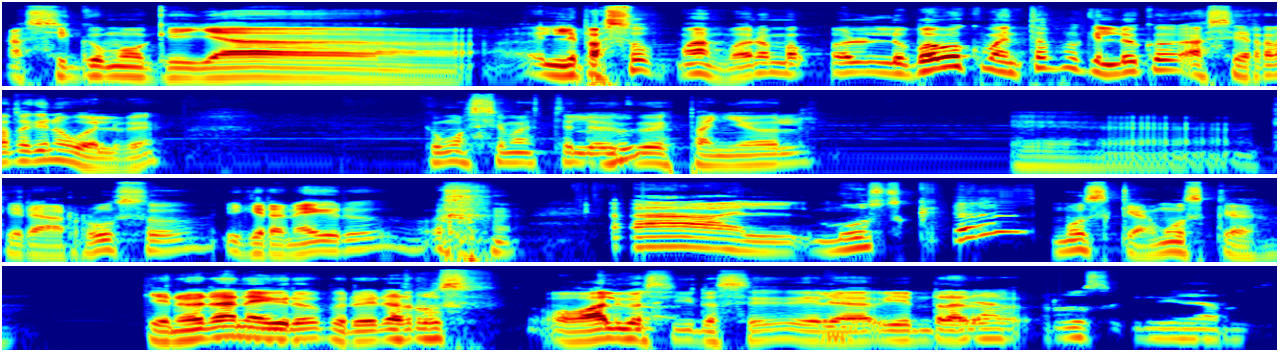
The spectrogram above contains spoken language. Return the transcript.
Así como que ya. Le pasó. Ah, bueno, lo podemos comentar porque el loco hace rato que no vuelve. ¿Cómo se llama este loco español? Eh, que era ruso y que era negro. ah, el Muska. Muska, Muska. Que no era negro, pero era ruso. O algo así, no sé. Era bien raro. Era ruso, que era ruso.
